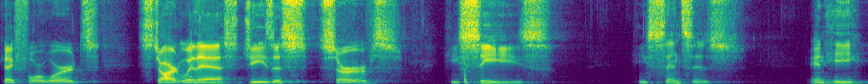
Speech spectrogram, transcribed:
Okay, four words start with S. Jesus serves, he sees, he senses, and he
